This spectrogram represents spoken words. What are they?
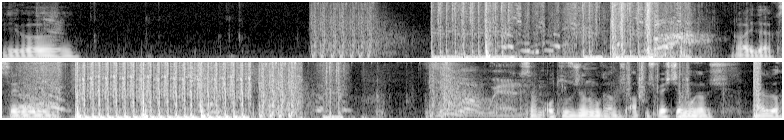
Eyvah. Hayda kısayı da vuramadık. Kısanın 30 canı mı kalmış? 65 canı mı kalmış? Nerede o?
